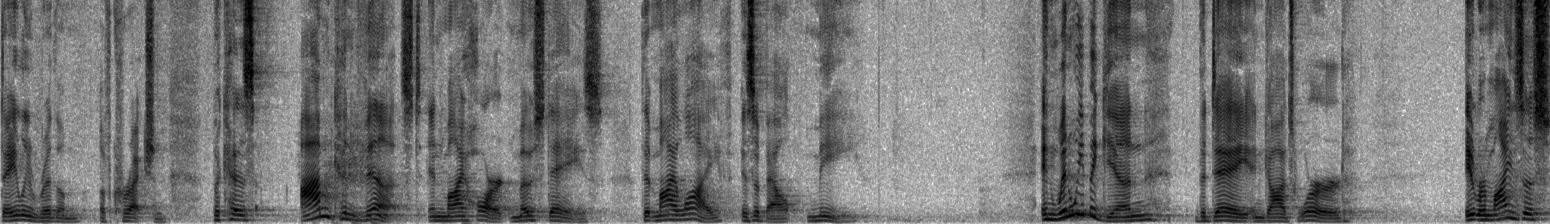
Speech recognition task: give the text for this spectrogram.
Daily rhythm of correction. Because I'm convinced in my heart most days that my life is about me. And when we begin the day in God's Word, it reminds us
